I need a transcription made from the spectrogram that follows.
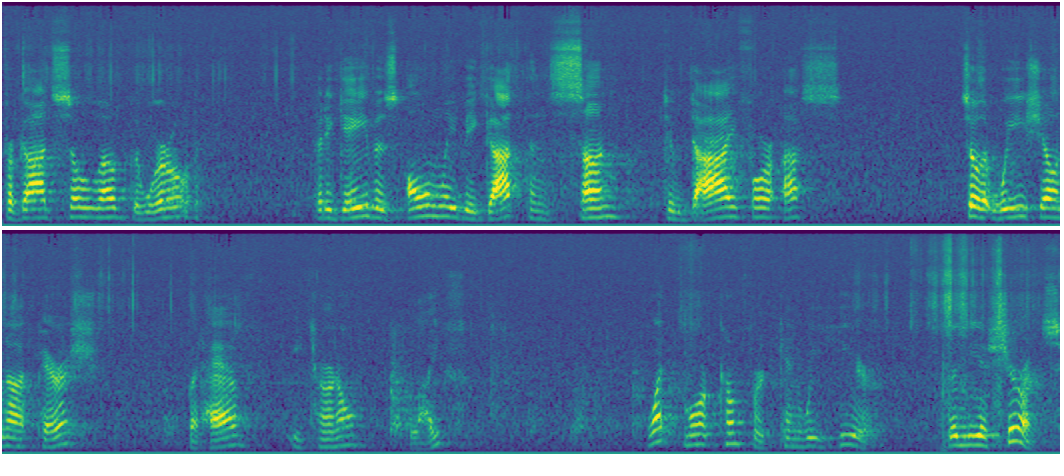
For God so loved the world that he gave his only begotten Son to die for us so that we shall not perish, but have eternal life? What more comfort can we hear than the assurance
